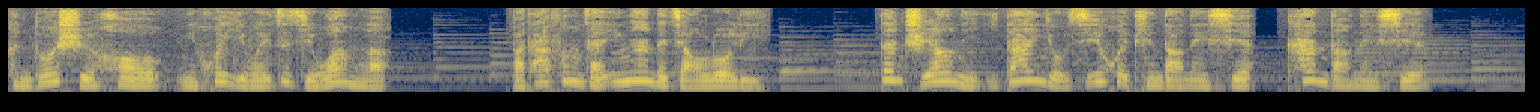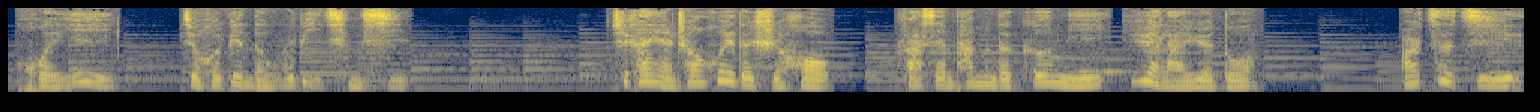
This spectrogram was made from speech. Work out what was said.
很多时候，你会以为自己忘了，把它放在阴暗的角落里。但只要你一旦有机会听到那些、看到那些，回忆就会变得无比清晰。去看演唱会的时候，发现他们的歌迷越来越多，而自己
